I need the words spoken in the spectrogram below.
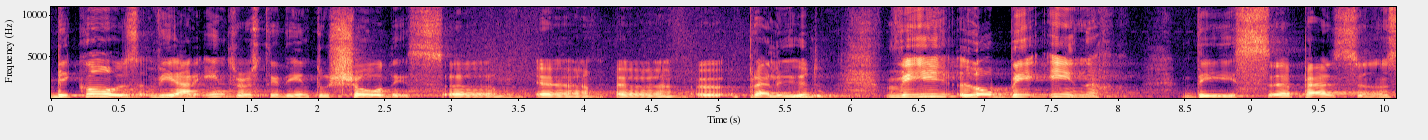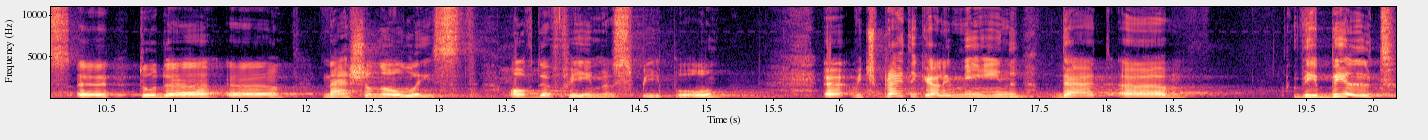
Because we are interested in to show this um, uh, uh, uh, prelude, we lobby in these persons to the national list of the famous people, which practically mean that um, we built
